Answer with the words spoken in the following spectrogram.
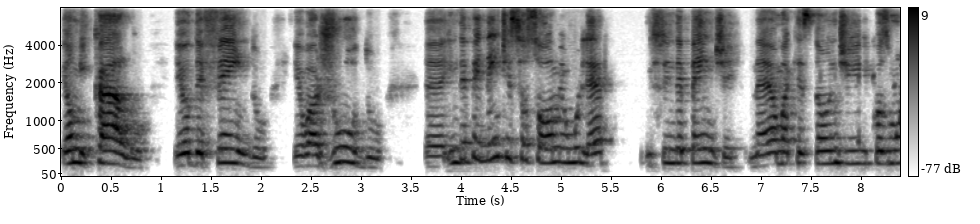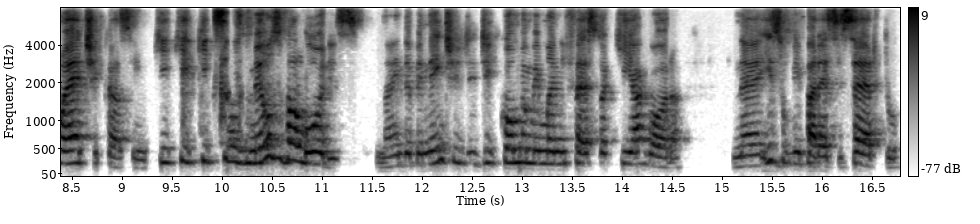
eu me calo, eu defendo, eu ajudo, é, independente se eu sou homem ou mulher, isso independe, né? É uma questão de cosmoética, assim, que, que, que são os meus valores, né? Independente de, de como eu me manifesto aqui agora, né? Isso me parece certo,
